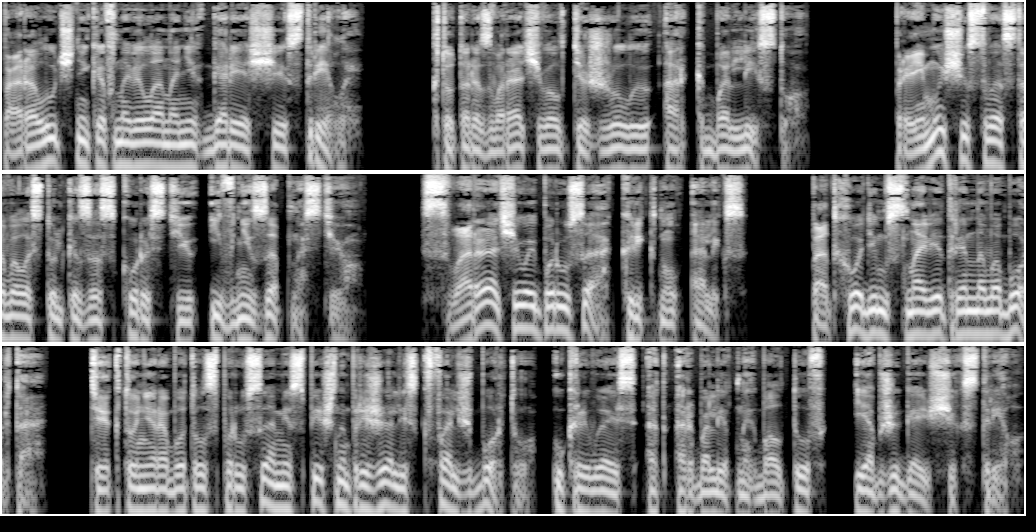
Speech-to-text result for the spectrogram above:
Пара лучников навела на них горящие стрелы. Кто-то разворачивал тяжелую аркбаллисту. Преимущество оставалось только за скоростью и внезапностью. «Сворачивай паруса!» — крикнул Алекс. «Подходим с наветренного борта!» Те, кто не работал с парусами, спешно прижались к фальшборту, укрываясь от арбалетных болтов и обжигающих стрел.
